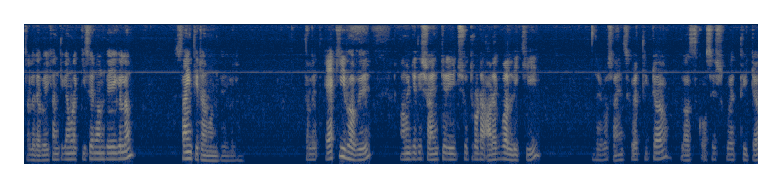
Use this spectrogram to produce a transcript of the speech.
তাহলে দেখো, এখান থেকে আমরা কিসের মান পেয়ে গেলাম? সাইন থিটার মান পেয়ে গেলাম। তাহলে একইভাবে আমি যদি সাইনটির এই সূত্রটা আরেকবার লিখি, দেখো সাইন স্কোয়ার থিটা প্লাস কসের square theta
